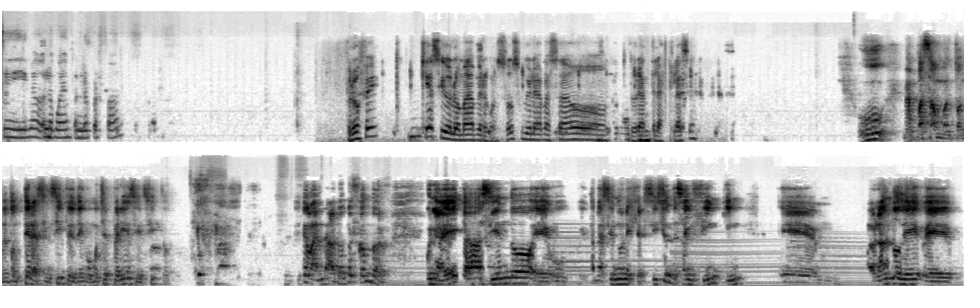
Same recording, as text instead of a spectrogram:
Si lo, lo pueden poner, por favor. Profe, ¿qué ha sido lo más vergonzoso que le ha pasado durante las clases? Uh, me han pasado un montón de tonteras, insisto, y tengo mucha experiencia, insisto. me han mandado tantos condor. Una vez estaba haciendo, eh, un, estaba haciendo un ejercicio en design thinking, eh, hablando de, eh,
